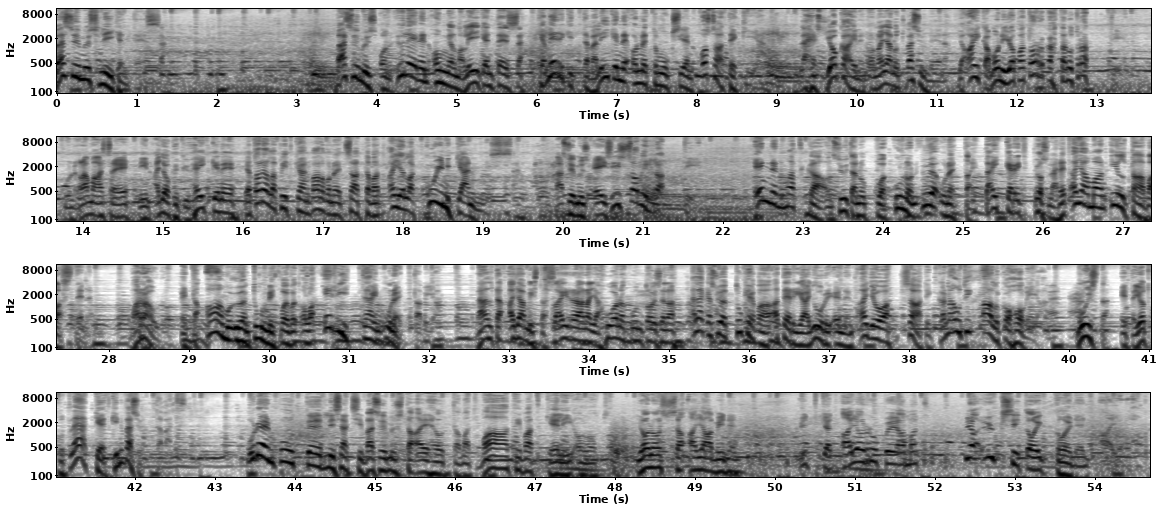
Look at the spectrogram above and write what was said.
Väsymys liikenteessä. Väsymys on yleinen ongelma liikenteessä ja merkittävä liikenneonnettomuuksien osatekijä. Lähes jokainen on ajanut väsyneenä ja aika moni jopa torkahtanut rattiin. Kun ramasee, niin ajokyky heikkenee ja todella pitkään valvoneet saattavat ajella kuin kännissä. Väsymys ei siis sovi rattiin. Ennen matkaa on syytä nukkua kunnon yöunet tai päikkärit, jos lähdet ajamaan iltaa vasten. Varaudu, että aamuyön tunnit voivat olla erittäin unettavia. Vältä ajamista sairaana ja huonokuntoisena, äläkä syö tukevaa ateriaa juuri ennen ajoa, saatikka nauti alkoholia. Muista, että jotkut lääkkeetkin väsyttävät. Unen puutteen lisäksi väsymystä aiheuttavat vaativat keliolot, jonossa ajaminen, pitkät ajorupeamat ja yksitoikkoinen ajo.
